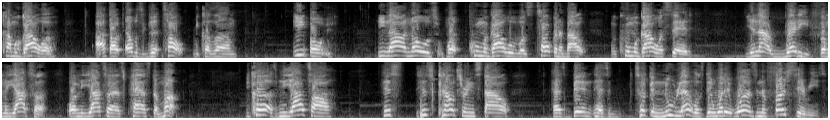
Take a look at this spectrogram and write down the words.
Kamogawa, I thought that was a good talk because um, Ippo, he now knows what Kamogawa was talking about when Kamogawa said, "You're not ready for Miyata," or Miyata has passed him up because Miyata, his his countering style has been has taken new levels than what it was in the first series.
